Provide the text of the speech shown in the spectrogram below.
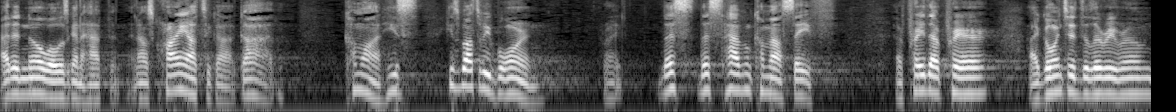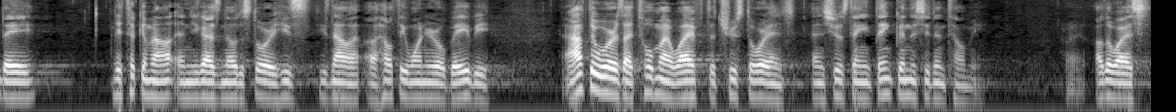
I didn't know what was going to happen. And I was crying out to God, God, come on. He's, He's about to be born, right? Let's, let's have him come out safe. I prayed that prayer. I go into the delivery room. They, they took him out, and you guys know the story. He's, he's now a, a healthy one year old baby. Afterwards, I told my wife the true story, and, and she was saying, Thank goodness she didn't tell me. Right? Otherwise,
